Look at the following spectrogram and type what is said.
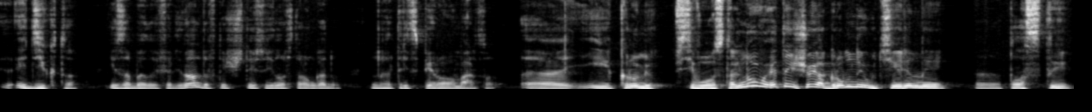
эдикта Изабеллы Фердинанда в 1492 году, 31 марта. Э, и кроме всего остального, это еще и огромные утерянные э, пласты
